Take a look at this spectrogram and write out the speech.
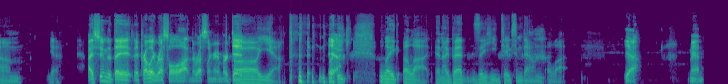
Um, yeah. I assume that they they probably wrestle a lot in the wrestling room or did. Oh uh, yeah. like, yeah like a lot, and I bet Zahid takes him down a lot. Yeah, man,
